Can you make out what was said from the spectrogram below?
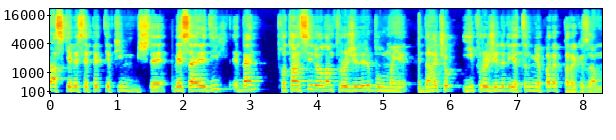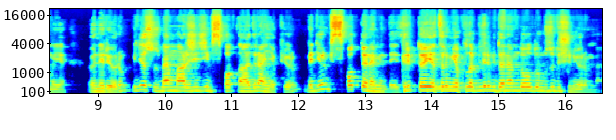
rastgele sepet yapayım işte vesaire değil. E, Ben potansiyeli olan projeleri bulmayı, daha çok iyi projelere yatırım yaparak para kazanmayı öneriyorum. Biliyorsunuz ben marjinciyim, spot nadiren yapıyorum ve diyorum ki spot dönemindeyiz. Kriptoya yatırım yapılabilir bir dönemde olduğumuzu düşünüyorum ben.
